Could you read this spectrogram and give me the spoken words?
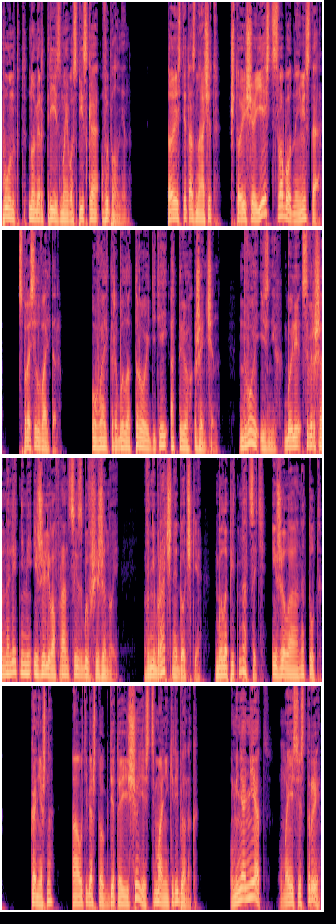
Пункт номер три из моего списка выполнен. То есть это значит, что еще есть свободные места? Спросил Вальтер. У Вальтера было трое детей от трех женщин. Двое из них были совершеннолетними и жили во Франции с бывшей женой. Внебрачной дочке было пятнадцать, и жила она тут. Конечно. А у тебя что, где-то еще есть маленький ребенок? У меня нет, у моей сестры.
